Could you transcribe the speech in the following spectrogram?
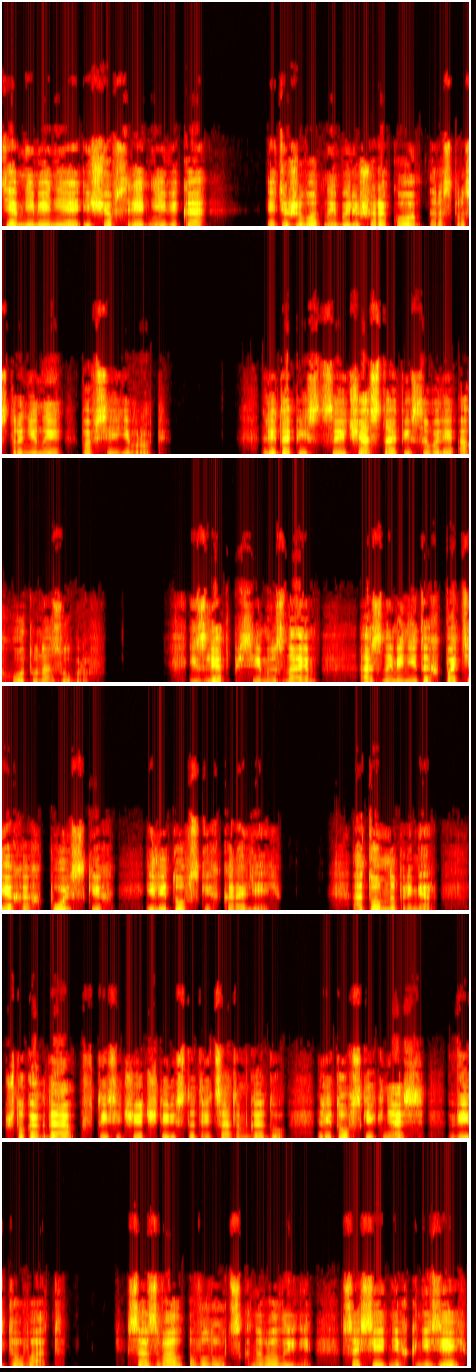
Тем не менее, еще в средние века эти животные были широко распространены по всей Европе. Летописцы часто описывали охоту на зубров. Из летописей мы знаем о знаменитых потехах польских и литовских королей. О том, например, что когда в 1430 году литовский князь Витоват созвал в Луцк на Волыне соседних князей,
